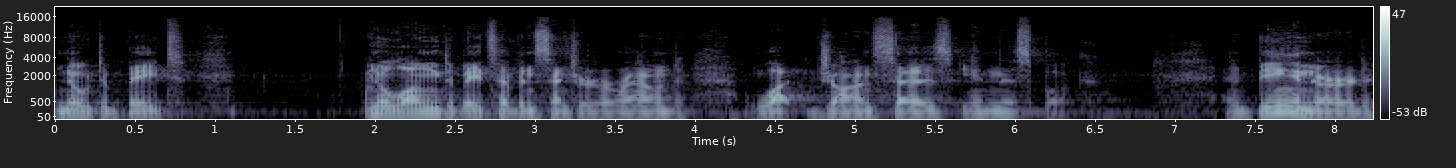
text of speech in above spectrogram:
No debate. No long debates have been centered around what John says in this book. And being a nerd,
